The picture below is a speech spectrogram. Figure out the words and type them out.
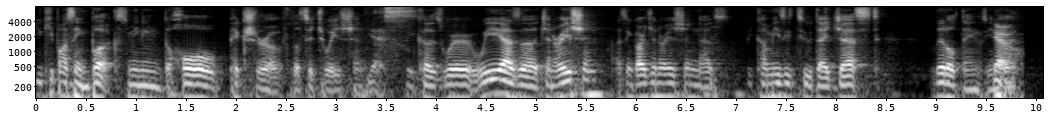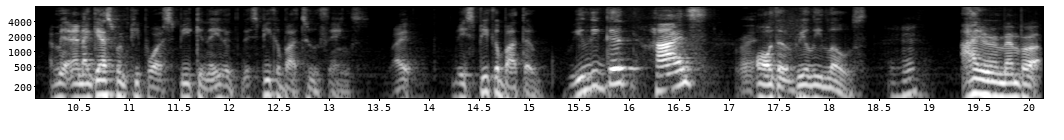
you keep on saying books, meaning the whole picture of the situation. Yes. Because we're we as a generation, I think our generation has become easy to digest little things. You Yeah. know. I mean, and I guess when people are speaking, they either, they speak about two things, right? They speak about the really good highs Right. or the really lows. Mm-hmm. I remember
